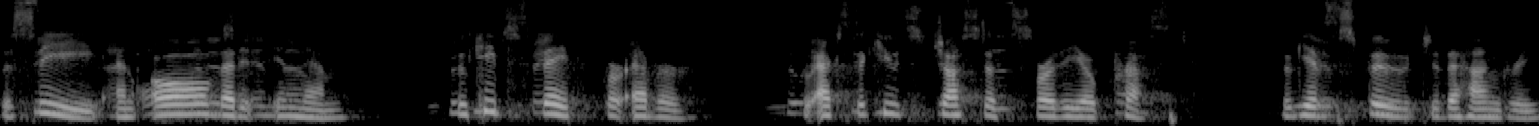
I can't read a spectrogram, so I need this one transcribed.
the sea, and all that is in them, who keeps faith forever, who executes justice for the oppressed, who gives food to the hungry.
